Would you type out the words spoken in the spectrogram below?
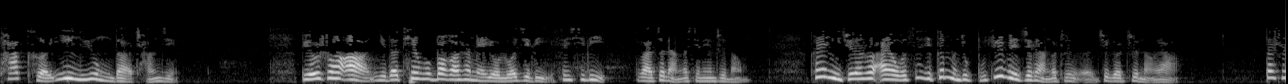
它可应用的场景。比如说啊，你的天赋报告上面有逻辑力、分析力，对吧？这两个先天智能。可是你觉得说，哎呀，我自己根本就不具备这两个智这个智能呀。但是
